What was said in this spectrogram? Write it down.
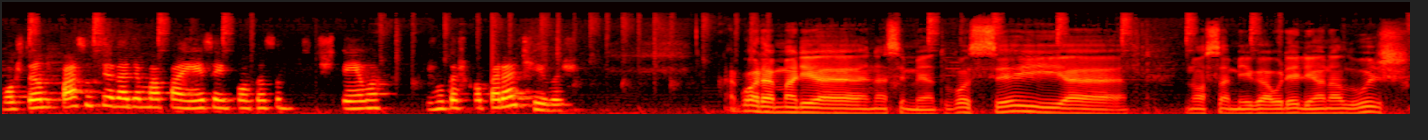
mostrando para a sociedade amapaense a importância do sistema junto às cooperativas. Agora, Maria Nascimento, você e a nossa amiga Aureliana Luz,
